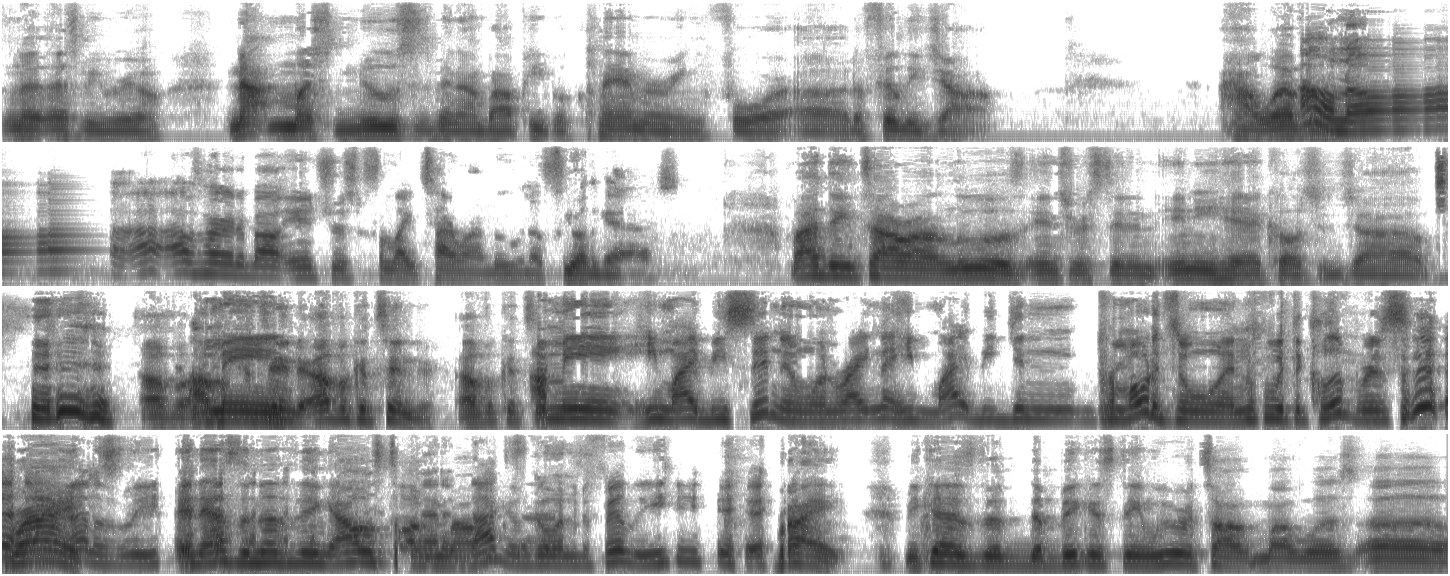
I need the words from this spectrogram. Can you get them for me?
let's be real. Not much news has been about people clamoring for uh, the Philly job. However, I don't know. I, I've heard about interest from like Tyronn Lue and a few other guys. But I think Tyronn Lue is interested in any head coaching job of a, I of mean- a contender, of a contender, of a I contender. mean, he might be sitting in one right now. He might be getting promoted to one with the Clippers. right. honestly, and that's another thing I was talking about. Doc is going to Philly. right, because the the biggest thing we were talking about was uh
